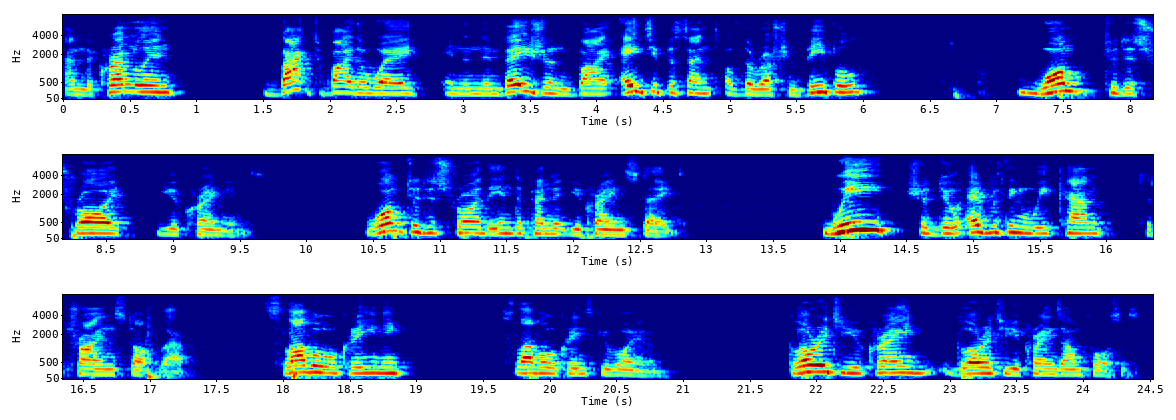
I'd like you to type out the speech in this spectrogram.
and the Kremlin, backed, by the way, in an invasion by 80% of the Russian people, want to destroy Ukrainians, want to destroy the independent Ukraine state. We should do everything we can to try and stop that. Slava Ukraini, Slava Ukrainsky воїнам. Glory to Ukraine, glory to Ukraine's armed forces.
